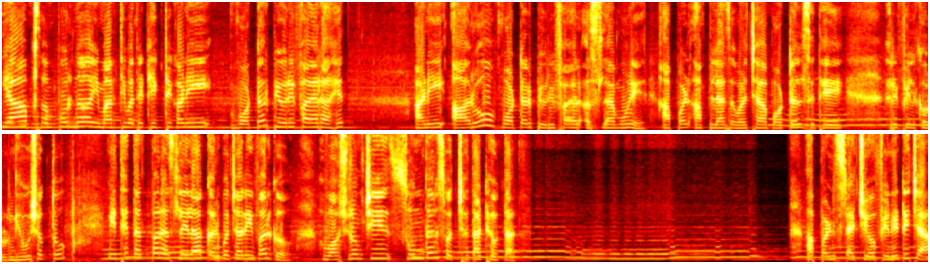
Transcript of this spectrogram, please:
या संपूर्ण इमारतीमध्ये ठिकठिकाणी वॉटर प्युरिफायर आहेत आणि आर ओ वॉटर प्युरिफायर असल्यामुळे आपण आपल्या जवळच्या बॉटल्स इथे रिफिल करून घेऊ शकतो. इथे तत्पर असलेला कर्मचारी वर्ग वॉशरूमची सुंदर स्वच्छता ठेवतात. आपण स्टॅच्यू ऑफ युनिटीच्या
